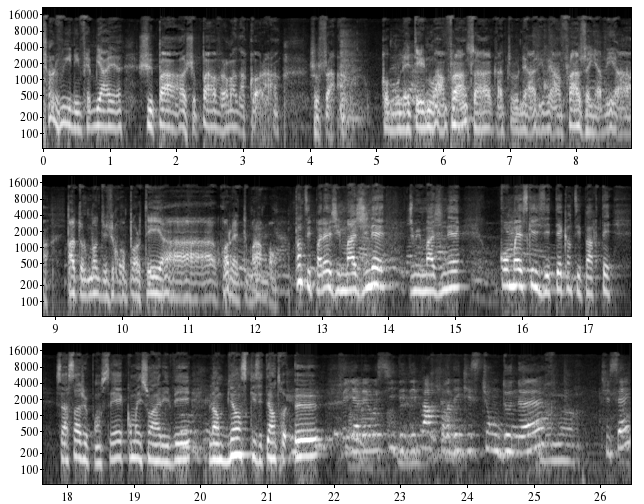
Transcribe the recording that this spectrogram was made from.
Salvini fait bien, hein, je suis pas, je suis pas vraiment d'accord hein, sur ça. Comme on était nous en France, hein, quand on est arrivé en France, il y avait euh, pas tout le monde se comportait euh, correctement. Bon. Quand ils parlaient, j'imaginais, je m'imaginais comment est-ce qu'ils étaient quand ils partaient. C'est à ça que je pensais, comment ils sont arrivés, l'ambiance qu'ils étaient entre eux. Mais il y avait aussi des départs pour des questions d'honneur, tu sais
